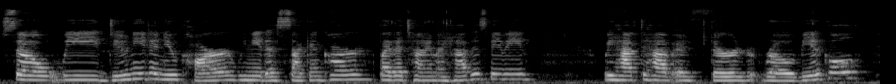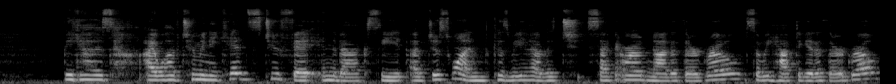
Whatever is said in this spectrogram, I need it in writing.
So we do need a new car. We need a second car. By the time I have this baby, we have to have a third row vehicle because I will have too many kids to fit in the back seat of just one because we have a second row, not a third row. So we have to get a third row.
